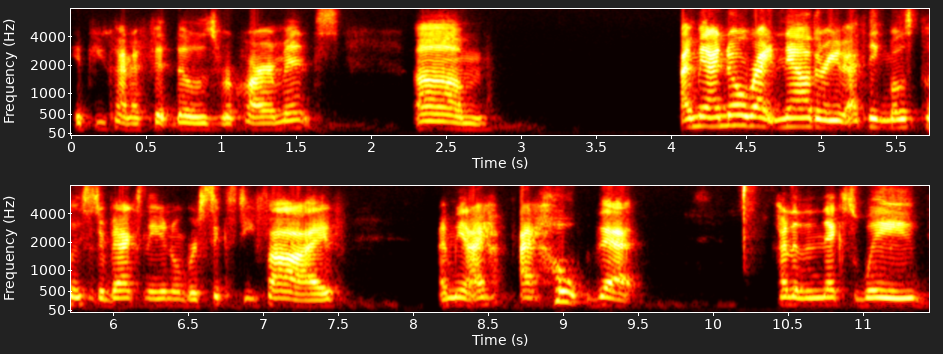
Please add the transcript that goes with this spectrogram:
if you kind of fit those requirements. Um, I mean, I know right now they're I think most places are vaccinating over 65. I mean, I I hope that kind of the next wave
